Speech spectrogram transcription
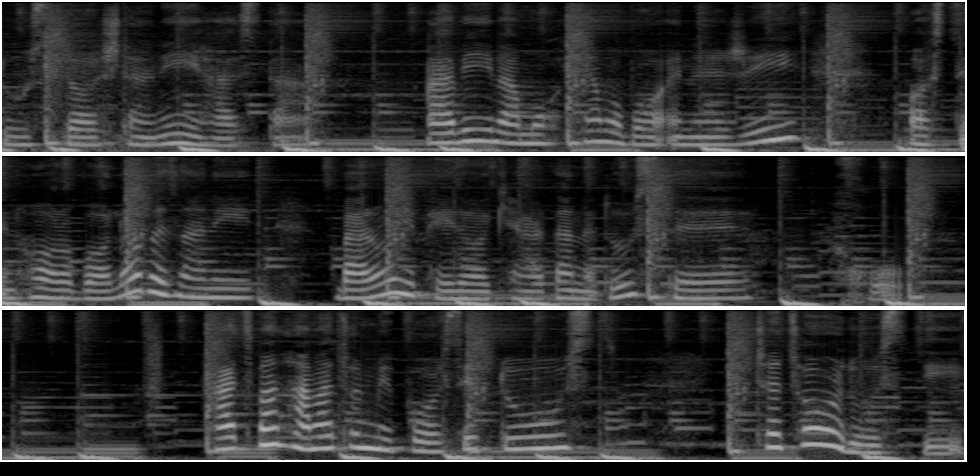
دوست داشتنی هستم. قوی و محکم و با انرژی آستین ها رو بالا بزنید. برای پیدا کردن دوست خوب. حتما همتون می‌پرسید دوست چطور دوستی؟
